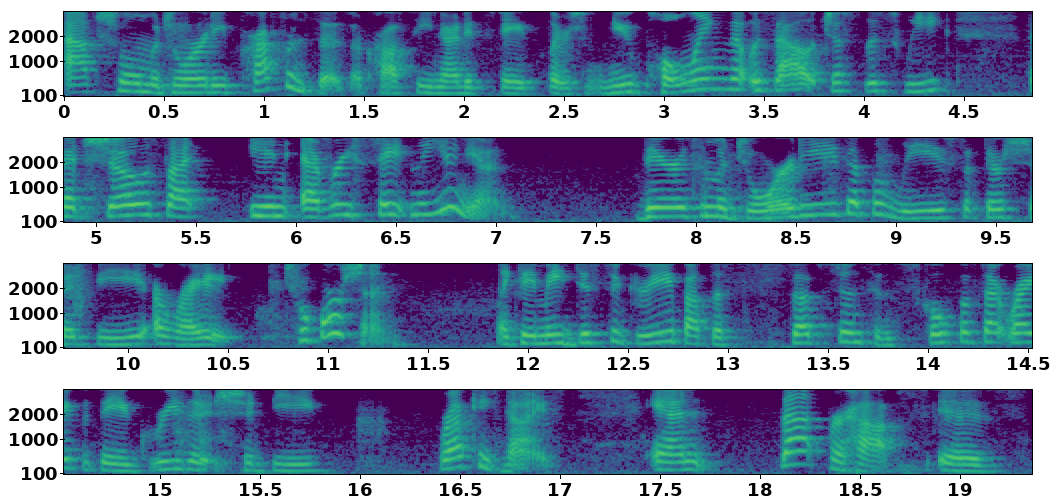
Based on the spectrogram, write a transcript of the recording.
actual majority preferences across the United States. There's new polling that was out just this week that shows that in every state in the union, there is a majority that believes that there should be a right to abortion. Like they may disagree about the substance and scope of that right, but they agree that it should be recognized. And that perhaps is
